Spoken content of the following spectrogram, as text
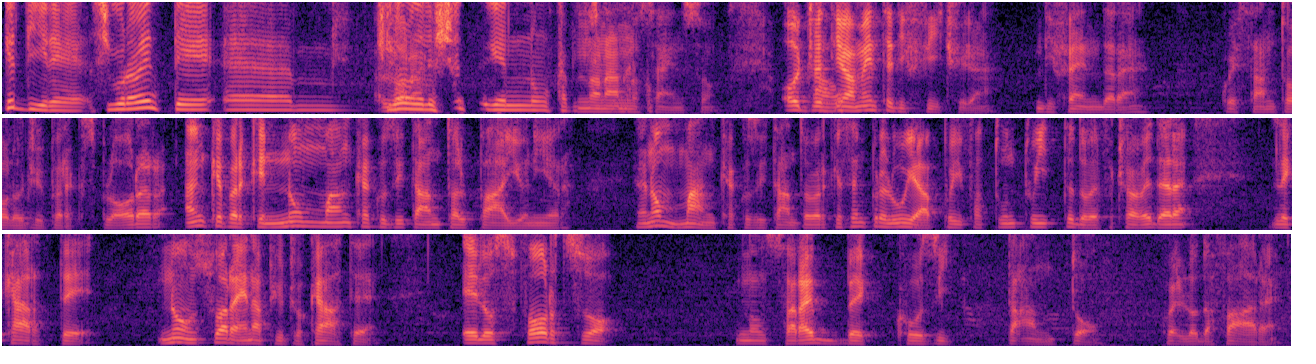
che dire, sicuramente ehm, ci allora, sono delle scelte che non capisco. Non hanno ecco. senso. Oggettivamente ah, okay. difficile difendere questa antology per Explorer, anche perché non manca così tanto al Pioneer non manca così tanto perché sempre lui ha poi fatto un tweet dove faceva vedere le carte non su arena più giocate e lo sforzo non sarebbe così tanto quello da fare.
